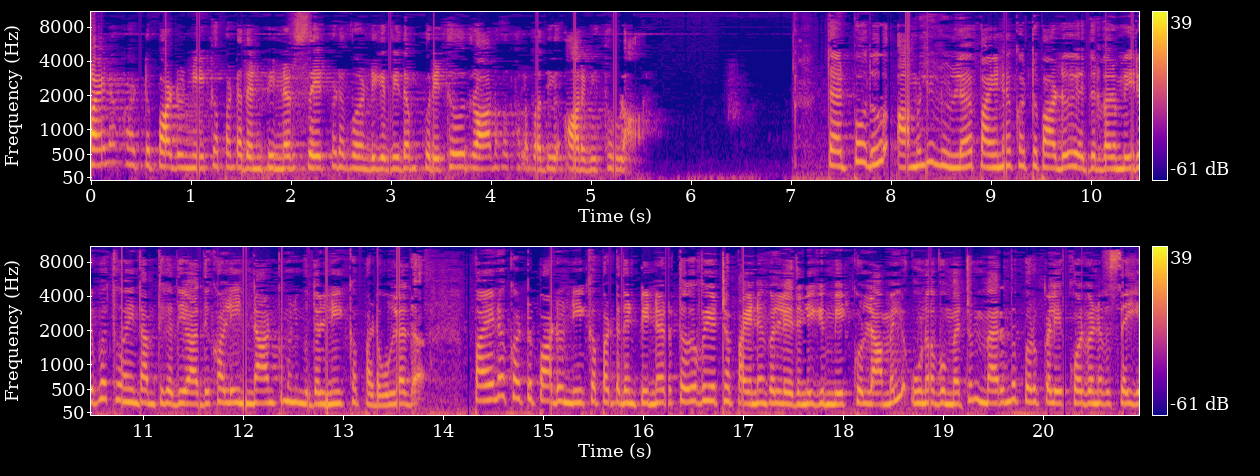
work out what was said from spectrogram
பயணக்கட்டுப்பாடு நீக்கப்பட்டதன் பின்னர் செயற்பட வேண்டிய விதம் குறித்து ராணுவ தளபதி அறிவித்துள்ளார். தற்போது அமலில் உள்ள பயண கட்டுப்பாடு எதிர்வரும் இருபத்தி ஐந்தாம் தேதி அதிகாலை நான்கு மணி முதல் நீக்கப்பட உள்ளது. பயண கட்டுப்பாடு நீக்கப்பட்டதன் பின்னர் தேவையற்ற பயணங்கள் எதனையும் மேற்கொள்ளாமல் உணவு மற்றும் மருந்து பொருட்களை கொள்வனவு செய்ய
